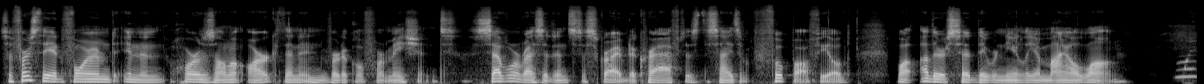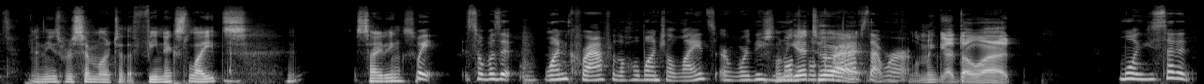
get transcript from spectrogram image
So first they had formed in an horizontal arc, then in vertical formations. Several residents described a craft as the size of a football field, while others said they were nearly a mile long. And these were similar to the Phoenix Lights sightings. Wait. So was it one craft with a whole bunch of lights, or were these Just let me get multiple to crafts it. that were? Let me get to it. Well, you said it.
